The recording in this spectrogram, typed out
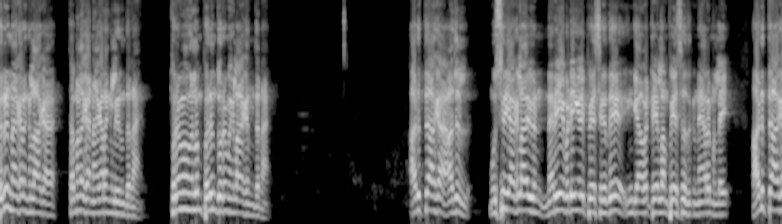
பெருநகரங்களாக தமிழக நகரங்கள் இருந்தன. துறைமுகங்களும் பெருந்துறைமுகங்களாக இருந்தன. அடுத்தாக அதில் முஸ்லி அகலாவின் நிறைய விடயங்களை பேசுகிறது. இங்கே அவற்றையெல்லாம் பேசுவதற்கு நேரமில்லை. அடுத்தாக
